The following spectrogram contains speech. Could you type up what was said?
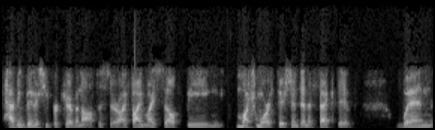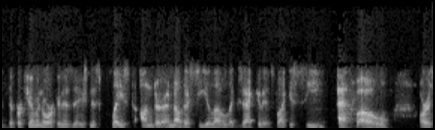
having been a chief procurement officer, I find myself being much more efficient and effective when the procurement organization is placed under another C level executive, like a CFO or a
